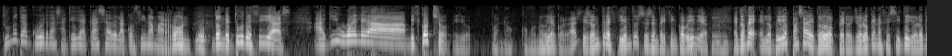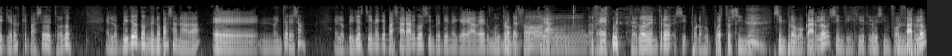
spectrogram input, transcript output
¿tú no te acuerdas aquella casa de la cocina marrón Uf. donde tú decías, aquí huele a bizcocho? Y digo, pues no, ¿cómo me voy a acordar? Si son 365 vídeos. Entonces, en los vídeos pasa de todo, pero yo lo que necesito y yo lo que quiero es que pase de todo. En los vídeos donde no pasa nada, eh, no interesan. En los vídeos tiene que pasar algo, siempre tiene que haber Un tropezón, un- A ver, todo dentro, sí, por supuesto, sin, sin provocarlo, sin fingirlo y sin forzarlo,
